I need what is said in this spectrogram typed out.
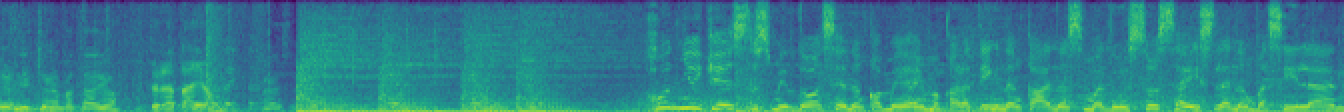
Sir, dito na ba tayo? Ito na tayo. Ah, sir. Hunyo 10, 2012 nang kami ay makarating ng Canas Maluso sa isla ng Basilan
